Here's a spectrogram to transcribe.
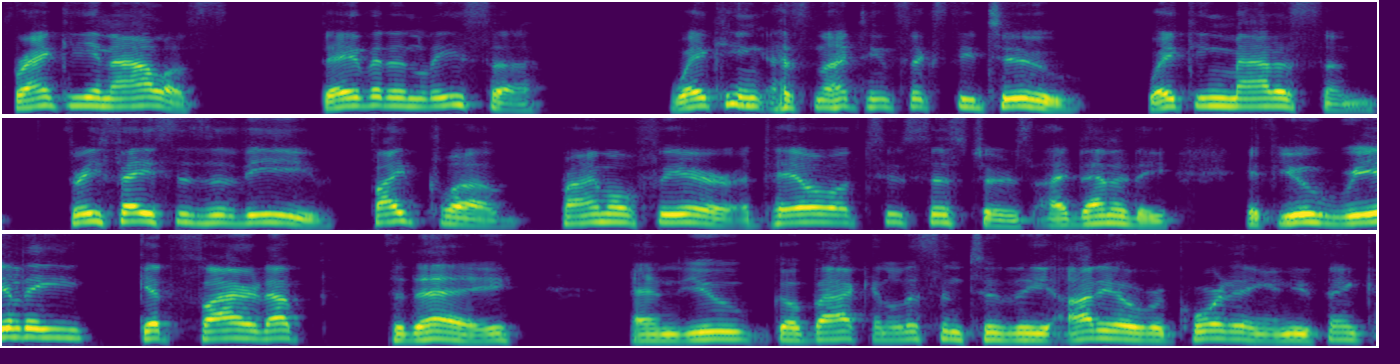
Frankie and Alice, David and Lisa, Waking as 1962, Waking Madison, Three Faces of Eve, Fight Club, Primal Fear, A Tale of Two Sisters, Identity. If you really get fired up today and you go back and listen to the audio recording and you think,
